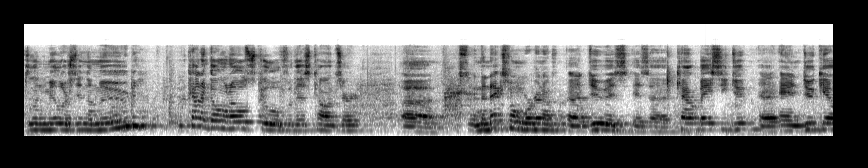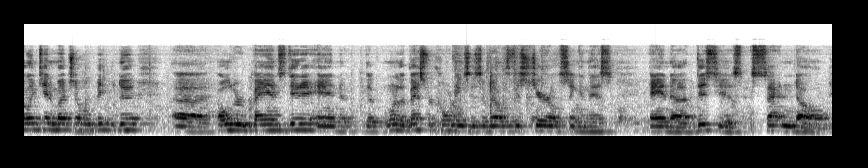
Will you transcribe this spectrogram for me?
Glenn Miller's in the mood. We're kind of going old school for this concert. Uh, so and the next one we're going to uh, do is, is uh, Count Basie Duke, uh, and Duke Ellington. A bunch of old people do it. Uh, older bands did it, and the, one of the best recordings is of Ella Fitzgerald singing this. And uh, this is Satin Doll.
